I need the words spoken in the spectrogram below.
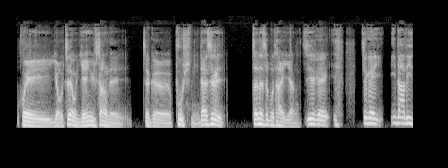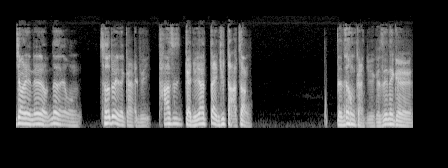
会有这种言语上的这个 push 你，但是真的是不太一样。这个 这个意大利教练那种那种。车队的感觉，他是感觉要带你去打仗的那种感觉。可是那个，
